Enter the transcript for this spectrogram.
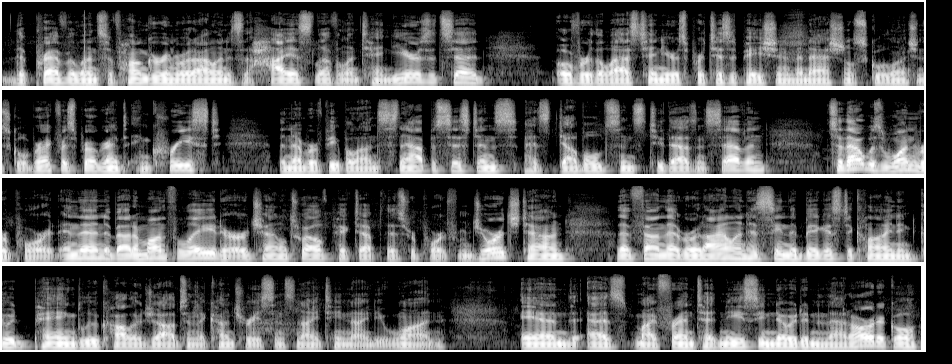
The prevalence of hunger in Rhode Island is the highest level in 10 years, it said. Over the last 10 years, participation in the National School Lunch and School Breakfast programs increased. The number of people on SNAP assistance has doubled since 2007. So that was one report. And then about a month later, Channel 12 picked up this report from Georgetown that found that Rhode Island has seen the biggest decline in good paying blue collar jobs in the country since 1991. And as my friend Ted Nesi noted in that article,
